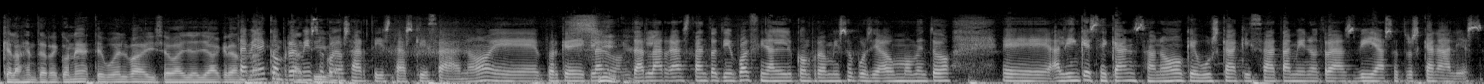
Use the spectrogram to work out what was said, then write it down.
que la gente reconecte, vuelva y se vaya ya creando. También el compromiso con los artistas, quizá, ¿no? Eh, porque, claro, dar largas tanto tiempo, al final el compromiso, pues llega un momento, eh, alguien que se cansa, ¿no? Que busca quizá también otras vías, otros canales.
